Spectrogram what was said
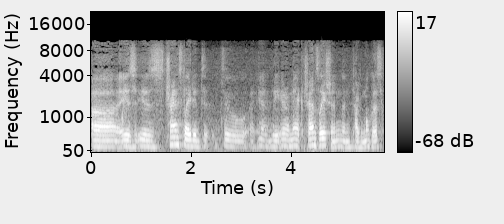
uh, is, is translated to, uh, the Aramaic translation and Targum Onkelos,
